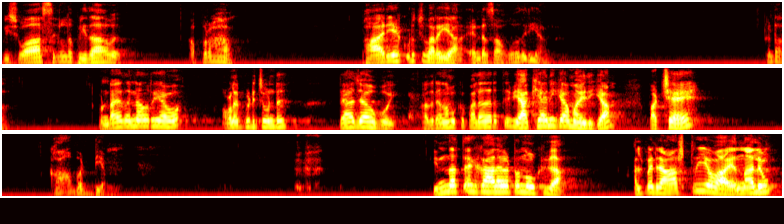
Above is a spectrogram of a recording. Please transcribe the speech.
വിശ്വാസികളുടെ പിതാവ് അബ്രഹാം. ഭാര്യയെക്കുറിച്ച് പറയുക എന്റെ സഹോദരിയാണ്. കേട്ടോ ഉണ്ടായത് അറിയാവോ അവളെ പിടിച്ചുകൊണ്ട് രാജാവ് പോയി. അതിനെ നമുക്ക് പലതരത്തിൽ വ്യാഖ്യാനിക്കാമായിരിക്കാം. പക്ഷേ കാപഡ്യം ഇന്നത്തെ കാലഘട്ടം നോക്കുക. അല്പം രാഷ്ട്രീയമാണ് എന്നാലും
